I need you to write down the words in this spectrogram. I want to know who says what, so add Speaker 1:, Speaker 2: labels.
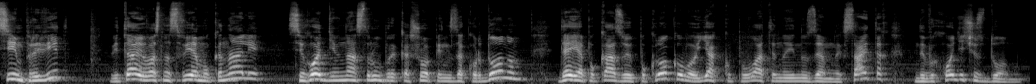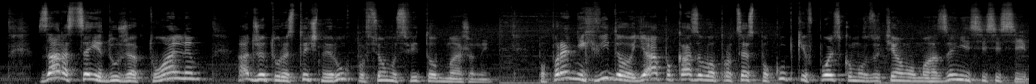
Speaker 1: Всім привіт! Вітаю вас на своєму каналі. Сьогодні в нас рубрика Шопінг за кордоном, де я показую покроково, як купувати на іноземних сайтах, не виходячи з дому. Зараз це є дуже актуальним, адже туристичний рух по всьому світу обмежений. Попередніх відео я показував процес покупки в польському взуттєвому магазині CCC.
